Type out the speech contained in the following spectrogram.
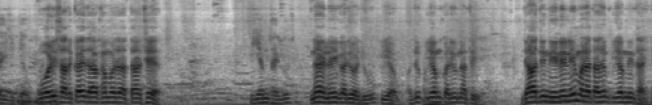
કઈ જગ્યા બોડી સરકારી દવાખાનામાં છે અત્યારે છે. પીએમ થયેલું છે? નહીં નહીં કર્યું હજુ પીએમ. હજુ પીએમ કર્યું નથી. જ્યાં સુધી નિર્ણય નહીં મળે ત્યાં સુધી પીએમ નહીં થાય.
